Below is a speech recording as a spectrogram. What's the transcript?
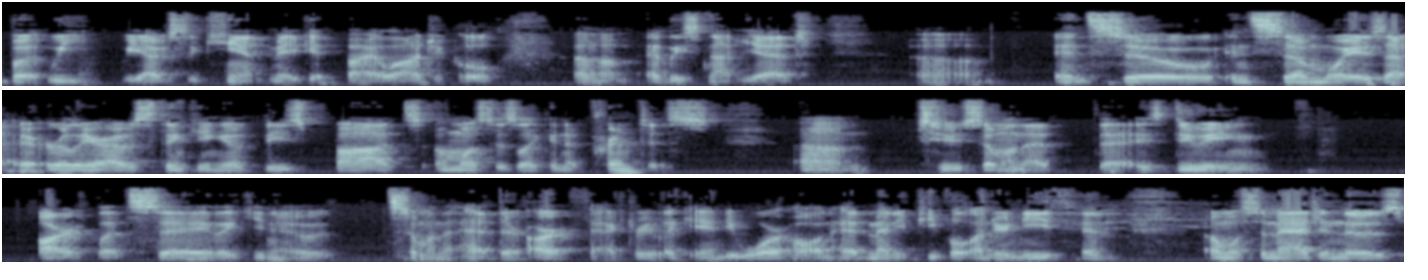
but we, we obviously can't make it biological, um, at least not yet. Um, and so, in some ways, I, earlier I was thinking of these bots almost as like an apprentice um, to someone that that is doing art, let's say, like, you know, someone that had their art factory, like Andy Warhol, and had many people underneath him. Almost imagine those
